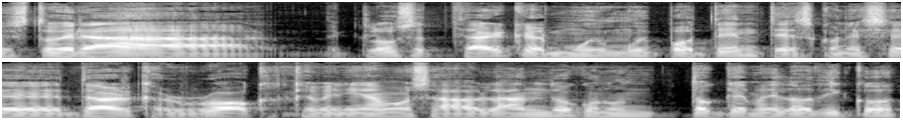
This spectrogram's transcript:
esto era The Closet Circle, muy muy potentes con ese dark rock que veníamos hablando, con un toque melódico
